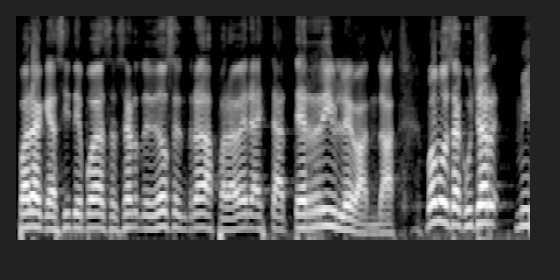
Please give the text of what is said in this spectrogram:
para que así te puedas hacer de dos entradas para ver a esta terrible banda. Vamos a escuchar mi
